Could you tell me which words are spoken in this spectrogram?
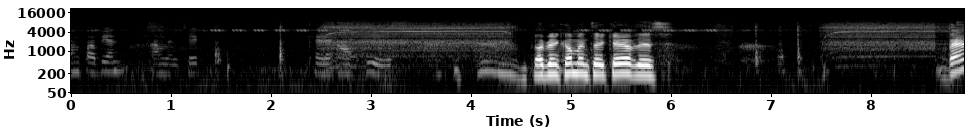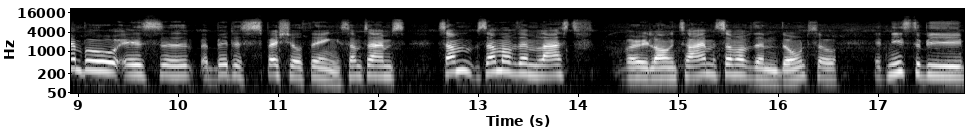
Come Fabian come and take care of this Fabian, come and take care of this. Bamboo is a, a bit a special thing. Sometimes some some of them last very long time, some of them don't. So it needs to be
